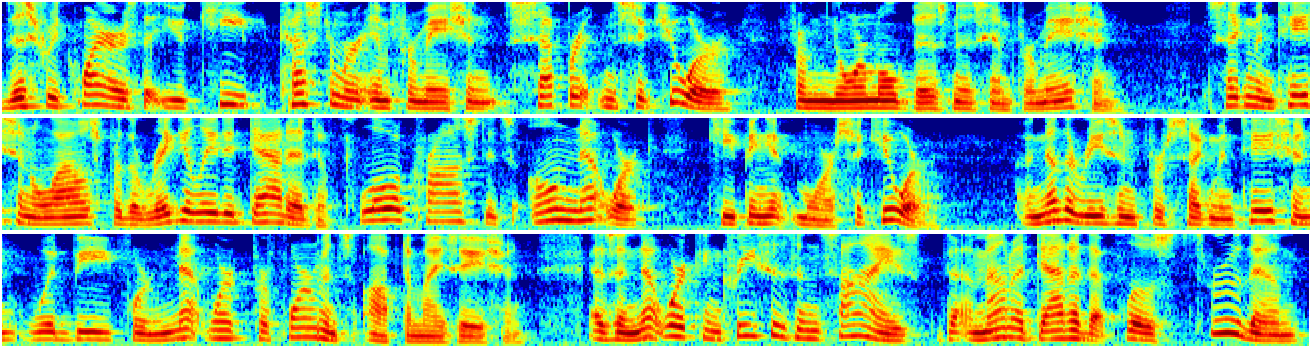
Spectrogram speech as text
This requires that you keep customer information separate and secure from normal business information. Segmentation allows for the regulated data to flow across its own network, keeping it more secure. Another reason for segmentation would be for network performance optimization. As a network increases in size, the amount of data that flows through them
